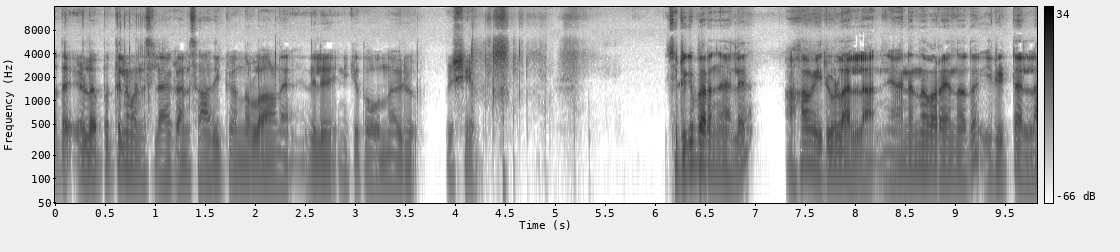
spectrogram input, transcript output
അത് എളുപ്പത്തിൽ മനസ്സിലാക്കാൻ സാധിക്കും എന്നുള്ളതാണ് ഇതിൽ എനിക്ക് തോന്നുന്ന ഒരു വിഷയം. ചുരുക്കി പറഞ്ഞാൽ അഹം ഇരുളല്ല. ഞാനെന്ന് പറയുന്നത് ഇരുട്ടല്ല.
